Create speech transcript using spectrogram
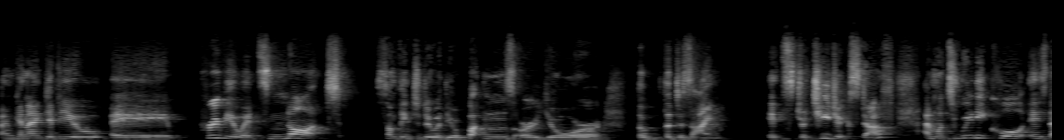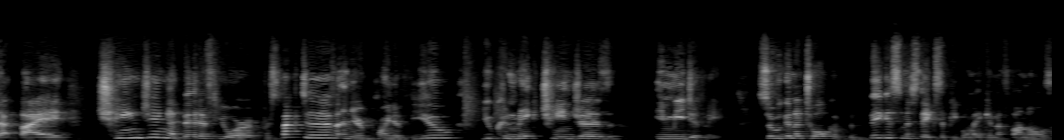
I'm gonna give you a preview. It's not something to do with your buttons or your the, the design. It's strategic stuff. And what's really cool is that by changing a bit of your perspective and your point of view, you can make changes immediately. So we're going to talk of the biggest mistakes that people make in the funnels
